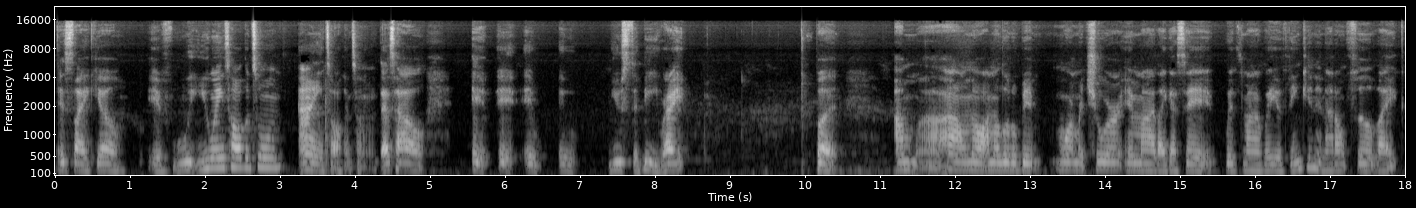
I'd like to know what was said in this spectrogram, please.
it's like yo, if we, you ain't talking to him, I ain't talking to him. That's how it it it it used to be, right? But I'm I don't know, I'm a little bit more mature in my like I said with my way of thinking and I don't feel like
